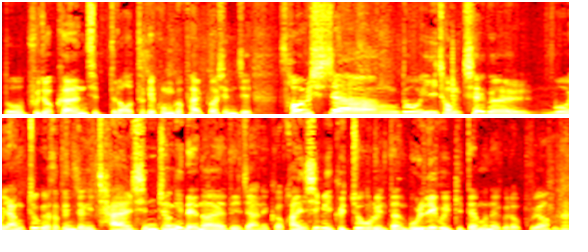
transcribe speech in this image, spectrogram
또 부족한 집들을 어떻게 공급할 것인지 서울시장도 이 정책을 뭐 양쪽에서 굉장히 잘 신중히 내놔야 되지 않을까 관심이 그쪽으로 일단 몰리고 있기 때문에 그렇고요. 네.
